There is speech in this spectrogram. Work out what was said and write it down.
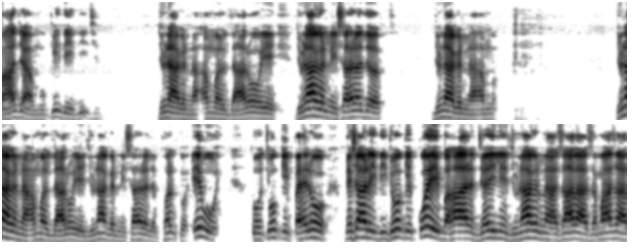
માજા મૂકી દીધી છે. જુનાગઢના અમલદારોએ જુનાગઢની સરહદ, જુનાગઢના જુનાગઢના અમલદારોએ જુનાગઢની સરહદ ફરતો એવો તો ચોકી પહેરો, બેસાડી દીધો કે કોઈ બહાર જઈને જુનાગઢના સારા સમાચાર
